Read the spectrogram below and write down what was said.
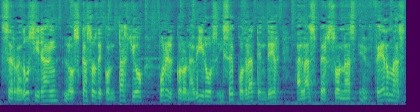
se reducirán los casos de contagio por el coronavirus y se podrá atender a las personas enfermas.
